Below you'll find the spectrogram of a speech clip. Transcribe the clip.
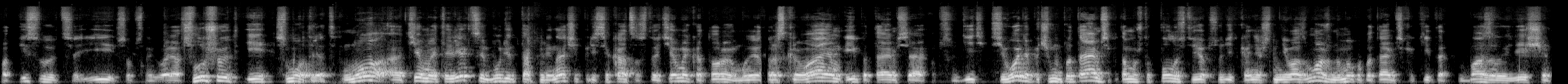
подписываются и, собственно говоря, слушают и смотрят. Но тема этой лекции будет так или иначе пересекаться с той темой, которую мы раскрываем и пытаемся обсудить сегодня. Почему пытаемся? Потому что полностью ее обсудить, конечно, невозможно, но мы попытаемся какие-то базовые вещи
